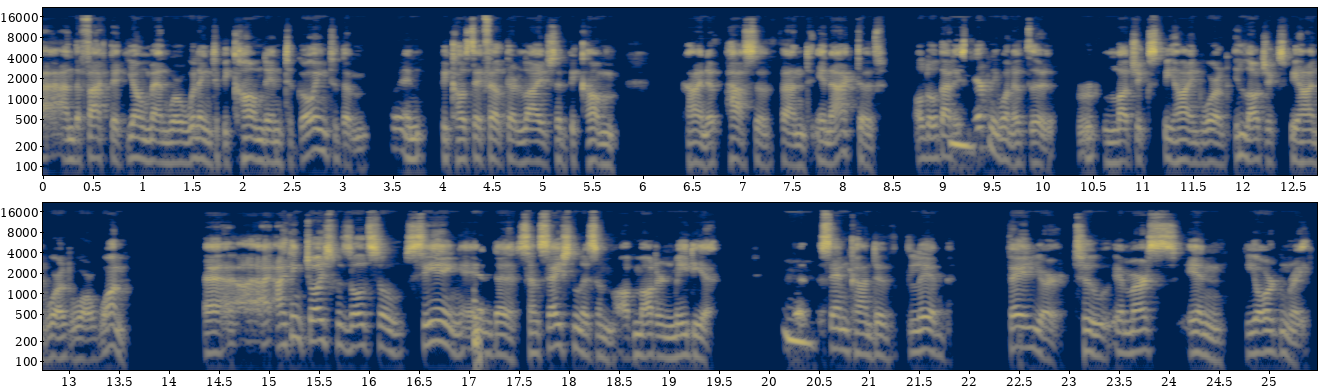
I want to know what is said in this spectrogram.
uh, and the fact that young men were willing to be conned into going to them in, because they felt their lives had become kind of passive and inactive. Although that is certainly one of the logics behind world illogics behind World War One. Uh, I, I think Joyce was also seeing in the sensationalism of modern media Mm. the, same kind of glib failure to immerse in the ordinary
